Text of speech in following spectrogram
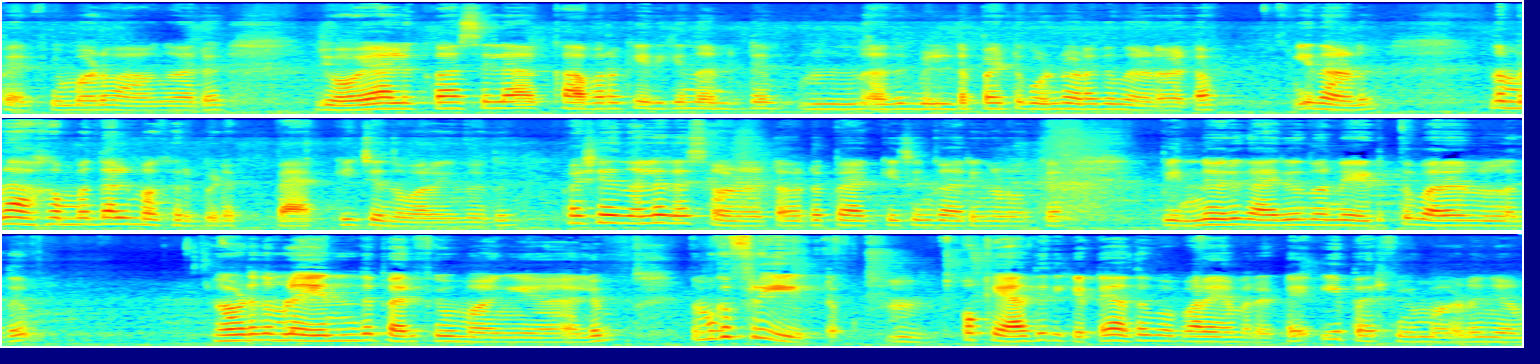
പെർഫ്യൂമാണ് വാങ്ങാറ്. ജോയ അലുക്കാസിലെ കവറൊക്കെ ഇരിക്കുന്ന കണ്ടിട്ട് അത് ബിൽഡപ്പായിട്ട് കൊണ്ടു നടക്കുന്നതാണ് കേട്ടോ. ഇതാണ് നമ്മുടെ അഹമ്മദ് അൽ മഹർബിയുടെ പാക്കേജ് എന്ന് പറയുന്നത്. പക്ഷേ നല്ല രസമാണ് കേട്ടോ അവരുടെ പാക്കേജും കാര്യങ്ങളൊക്കെ പിന്നെ ഒരു കാര്യം എന്ന് പറഞ്ഞാൽ എടുത്തു പറയാനുള്ളത് അവിടെ നമ്മൾ എന്ത് പെർഫ്യൂം വാങ്ങിയാലും നമുക്ക് ഫ്രീ കിട്ടും. ഓക്കെ അതിരിക്കട്ടെ. അത് പറയാൻ പറയട്ടെ. ഈ പെർഫ്യൂമാണ് ഞാൻ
